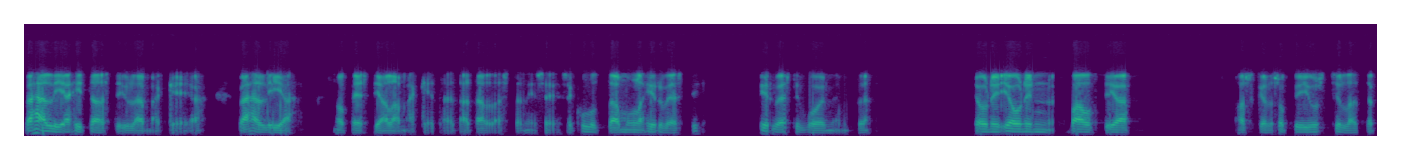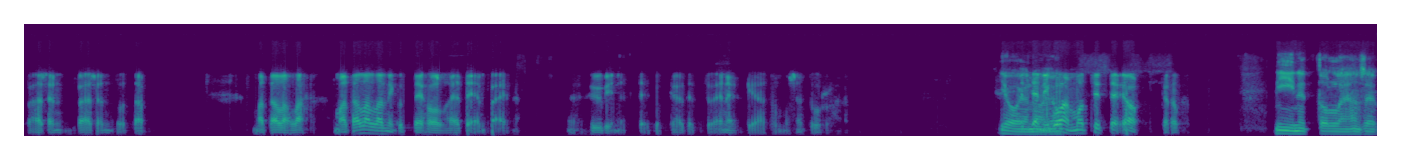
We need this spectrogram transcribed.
vähän liian hitaasti ylämäkeen ja vähän liian nopeasti alamäkeen tai, tai tällaista, niin se, se kuluttaa mulla hirveästi, hirveästi voimia, mutta Jounin, Jounin vauhti ja askel sopii just sillä, että pääsen, pääsen tota, matalalla, matalalla niin kuin teholla eteenpäin hyvin, ettei tule käytetty energiaa tuommoisen turhaan. Joo, ja no, niin on, mutta sitten, joo, kerro. Niin, että tolleenhan se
